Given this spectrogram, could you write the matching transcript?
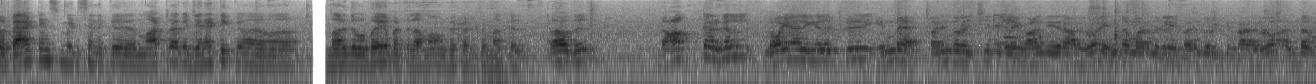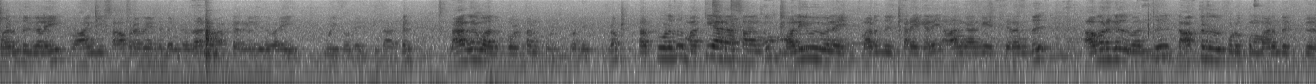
இப்போ பேட்டன்ஸ் மெடிசனுக்கு மாற்றாக ஜெனட்டிக் மருந்து உபயோகப்படுத்தலாமா உங்கள் கருத்து மக்கள்? அதாவது டாக்டர்கள் நோயாளிகளுக்கு என்ன பரிந்துரை சீட்டுகளை வழங்குகிறார்களோ எந்த மருந்துகளை பரிந்துரைக்கின்றார்களோ அந்த மருந்துகளை வாங்கி சாப்பிட வேண்டும் என்றுதான் டாக்டர்கள் இதுவரை கூறிக்கொண்டிருக்கிறார்கள் நாங்களும் அதுபோல் தான் கொடுத்து கொண்டிருக்கின்றோம் தற்பொழுது மத்திய அரசாங்கம் மலிவு விலை மருந்து கடைகளை ஆங்காங்கே திறந்து அவர்கள் வந்து டாக்டர்கள் கொடுக்கும் மருந்துக்கு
